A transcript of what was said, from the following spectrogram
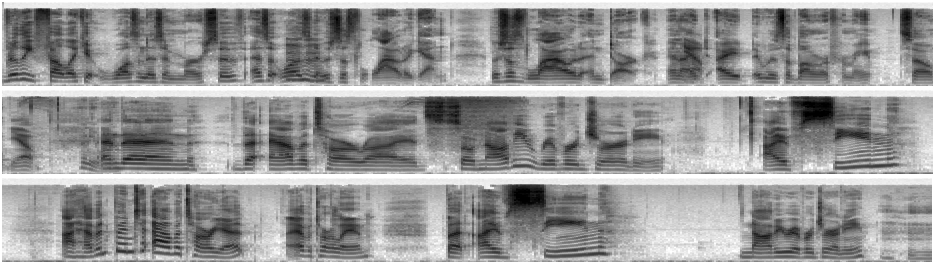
really felt like it wasn't as immersive as it was and it was just loud again it was just loud and dark and Mm-hmm. Yep. I, I it was a bummer for me so yeah Anyway. And then the Avatar rides. So Na'vi River Journey. I've seen I haven't been to Avatar yet, Avatar Land, but I've seen Na'vi River Journey. Mm-hmm.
